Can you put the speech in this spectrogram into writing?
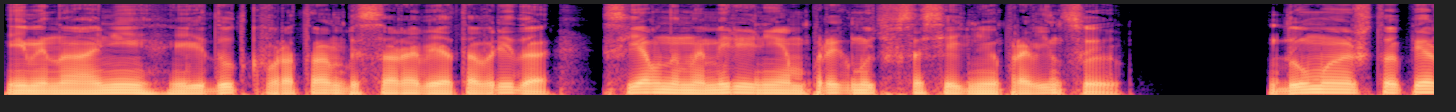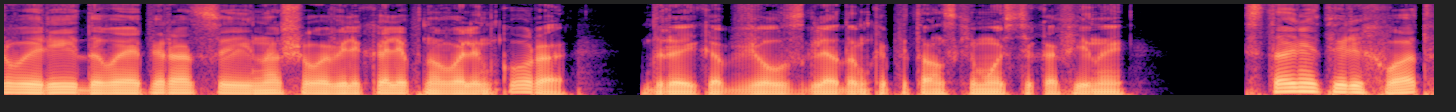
Именно они идут к вратам Бессарабия Таврида с явным намерением прыгнуть в соседнюю провинцию. Думаю, что первой рейдовой операцией нашего великолепного линкора, Дрейк обвел взглядом капитанский мостик Афины — станет перехват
